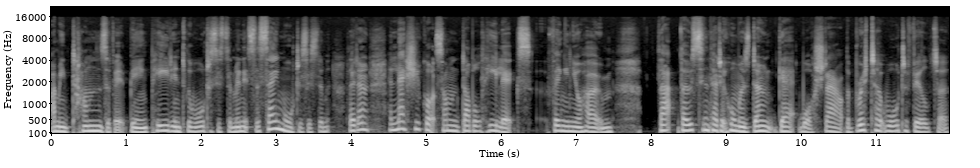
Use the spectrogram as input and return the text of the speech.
I mean, tons of it being peed into the water system, and it's the same water system. They don't, unless you've got some double helix thing in your home, that those synthetic hormones don't get washed out. The Brita water filter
